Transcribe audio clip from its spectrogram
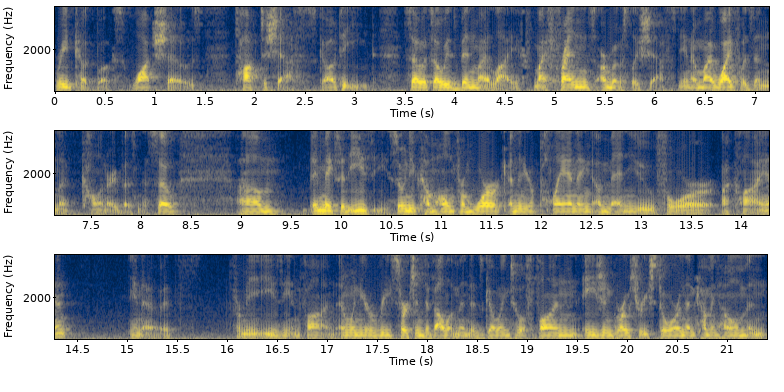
read cookbooks, watch shows, talk to chefs, go out to eat. So it's always been my life. My friends are mostly chefs. You know, my wife was in the culinary business, so. Um, it makes it easy. So when you come home from work and then you're planning a menu for a client, you know, it's for me easy and fun. And when your research and development is going to a fun Asian grocery store and then coming home and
